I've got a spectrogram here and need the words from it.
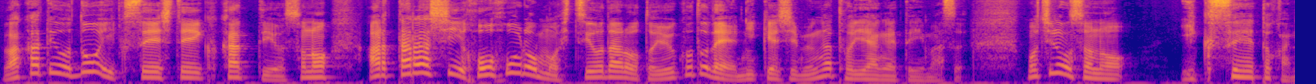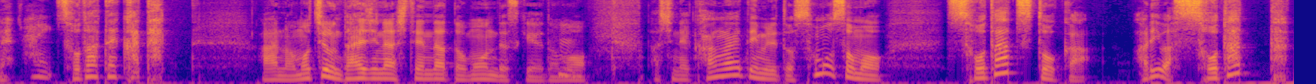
若手をどう育成していくかっていう、その新しい方法論も必要だろうということで、日経新聞が取り上げています。もちろんその、育成とかね、はい育て方。あの、もちろん大事な視点だと思うんですけれども、私ね、考えてみると、そもそも育つとか、あるいは育ったっ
